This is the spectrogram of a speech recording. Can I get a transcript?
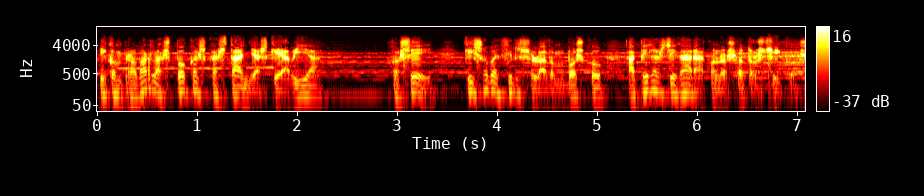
y comprobar las pocas castañas que había, José quiso decírselo a don Bosco apenas llegara con los otros chicos.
